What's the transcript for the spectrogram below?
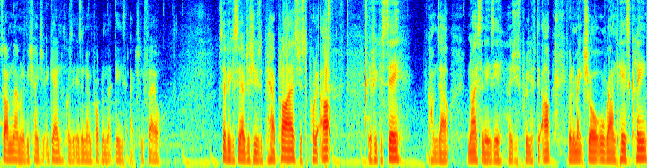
so I'm now going to be changing it again because it is a known problem that these actually fail. So if you can see, I've just used a pair of pliers just to pull it up. If you can see, it comes out nice and easy as you just lift it up. You want to make sure all round here is clean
